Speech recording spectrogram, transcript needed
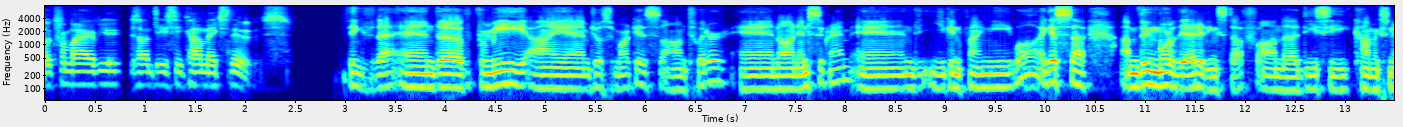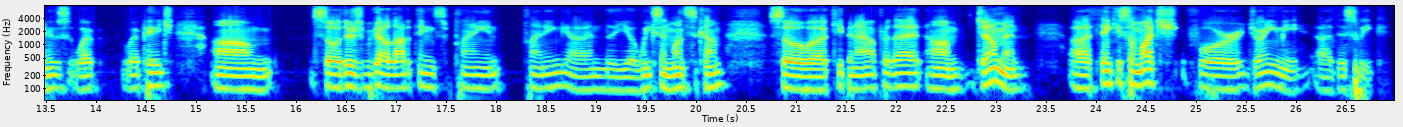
look for my reviews on DC Comics News. Thank you for that. And uh, for me, I am Joseph Marcus on Twitter and on Instagram. And you can find me, well, I guess uh, I'm doing more of the editing stuff on the DC Comics News web webpage. Um, so there's we got a lot of things planning planning uh, in the uh, weeks and months to come. So uh, keep an eye out for that. Um, gentlemen, uh, thank you so much for joining me this week.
